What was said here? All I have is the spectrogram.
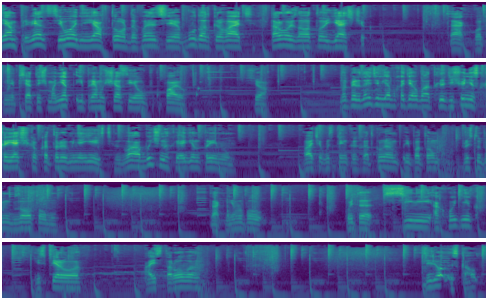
Всем привет! Сегодня я в Tower Defense буду открывать второй золотой ящик. Так, вот у меня 50 тысяч монет, и прямо сейчас я его покупаю. Все. Но перед этим я бы хотел бы открыть еще несколько ящиков, которые у меня есть. Два обычных и один премиум. Давайте быстренько их откроем и потом приступим к золотому. Так, мне выпал какой-то синий охотник из первого, а из второго Зеленый скаут.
